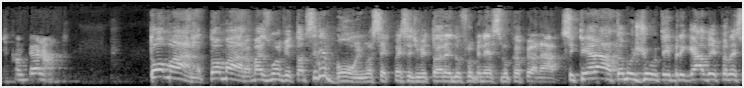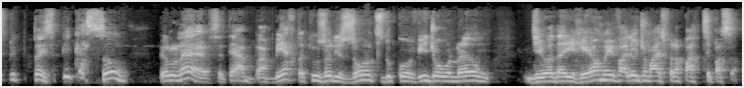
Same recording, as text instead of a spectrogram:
de campeonato. Tomara, tomara, mais uma vitória. Seria bom em uma sequência de vitória do Fluminense no campeonato. Siqueira, tamo junto, hein? Obrigado aí pela, pela explicação, pelo, né, você ter aberto aqui os horizontes do Covid ou não de Odair Helma e valeu demais pela participação.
